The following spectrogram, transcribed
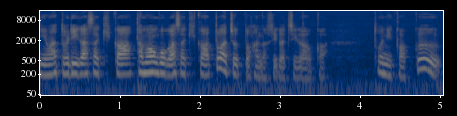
鶏が先か卵が先かとはちょっと話が違うか。とにかく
